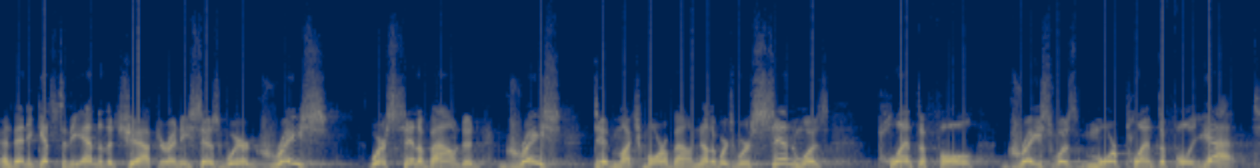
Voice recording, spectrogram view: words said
And then he gets to the end of the chapter and he says, Where grace, where sin abounded, grace did much more abound. In other words, where sin was plentiful, grace was more plentiful yet.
